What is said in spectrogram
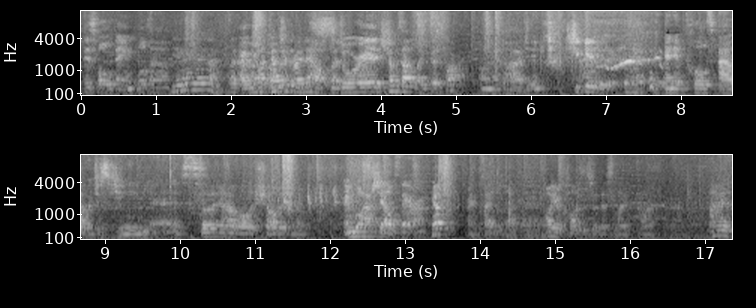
This whole thing pulls out. Yeah, yeah, yeah. I, I I want to touch it the right now, but it Storage. comes out like this far. Oh my god. and She could, and it pulls out, which is genius. So then you have all the shelving and. And we'll have shelves there. Yep. I love it. All your closets are this light color. I,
